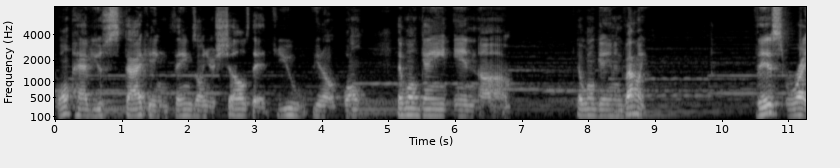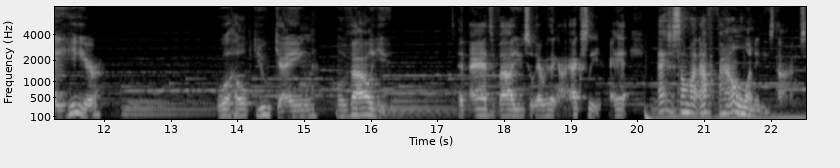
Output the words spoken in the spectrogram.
won't have you stacking things on your shelves that you you know won't that won't gain in um, that won't gain in value. This right here will help you gain value. It adds value to everything. I actually add, actually somebody, I found one of these dimes.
